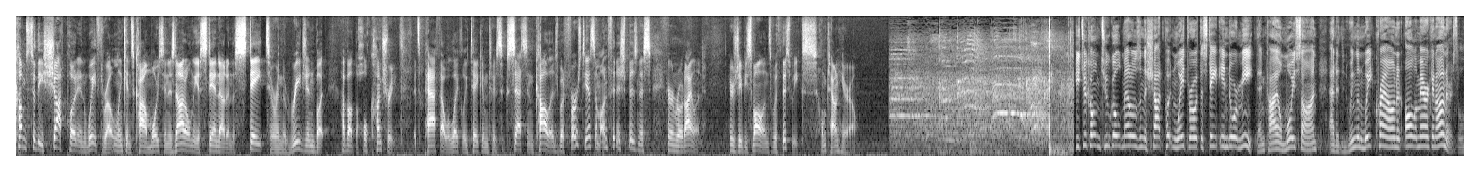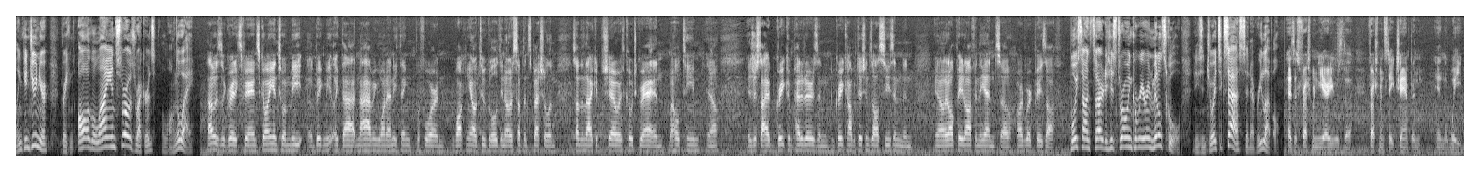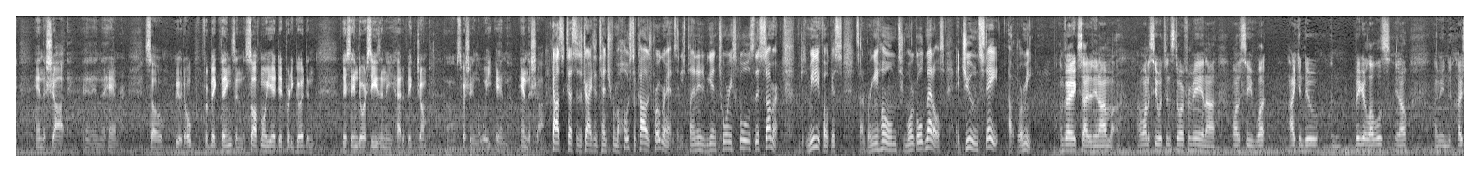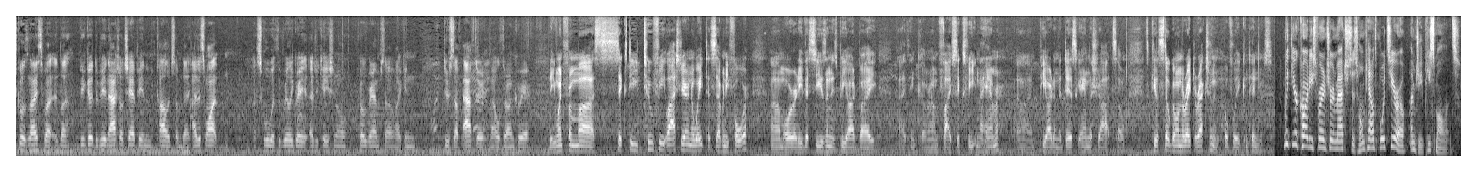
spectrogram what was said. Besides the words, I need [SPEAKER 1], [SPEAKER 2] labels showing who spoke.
[SPEAKER 1] comes to the shot put and weight throw, Lincoln's Kyle Moison is not only a standout in the state or in the region, but how about the whole country? It's a path that will likely take him to success in college, but first he has some unfinished business here in Rhode Island. Here's JP Smallins with this week's Hometown Hero.
[SPEAKER 2] He took home two gold medals in the shot put and weight throw at the state indoor meet. Then Kyle Moison added the New England weight crown and All American honors to Lincoln Jr., breaking all the Lions throws records along the way.
[SPEAKER 3] That was a great experience going into a meet, a big meet like that, not having won anything before, and walking out with two golds. You know, is something special and something that I could share with Coach Grant and my whole team. You know, it's just I had great competitors and great competitions all season, and you know, it all paid off in the end. So hard work pays off.
[SPEAKER 2] Moison started his throwing career in middle school, and he's enjoyed success at every level.
[SPEAKER 4] As his freshman year, he was the freshman state champion in the weight and the shot and the hammer. So we would hope for big things, and the sophomore year did pretty good, and this indoor season he had a big jump, uh, especially in the weight and the, and the shot.
[SPEAKER 2] Kyle's success has attracted attention from a host of college programs, and he's planning to begin touring schools this summer. But his immediate focus is on bringing home two more gold medals at June state outdoor meet.
[SPEAKER 3] I'm very excited. You know, I'm, I want to see what's in store for me, and uh, I want to see what I can do in bigger levels. You know, I mean, high school is nice, but it'd be good to be a national champion in college someday. I just want a school with a really great educational program, so I can do stuff after my whole throwing career.
[SPEAKER 4] He went from uh, 62 feet last year in the weight to 74. Um, already this season, he's PR'd by, I think, around five, six feet in the hammer uh, PR'd in the disc and the shot. So it's still going the right direction and hopefully it continues.
[SPEAKER 2] With your Cardi's Furniture and Mattresses Hometown Sports Hero, I'm JP Smallins.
